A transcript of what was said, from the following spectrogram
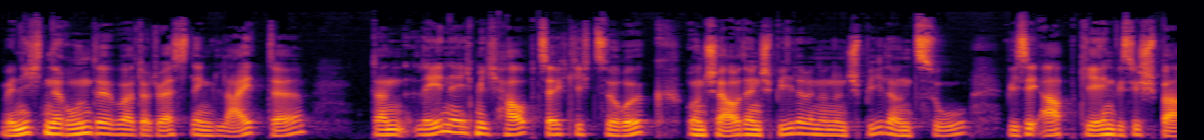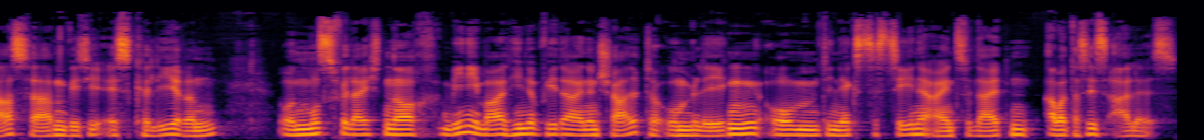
Wenn ich eine Runde World of Wrestling leite, dann lehne ich mich hauptsächlich zurück und schaue den Spielerinnen und Spielern zu, wie sie abgehen, wie sie Spaß haben, wie sie eskalieren und muss vielleicht noch minimal hin und wieder einen Schalter umlegen, um die nächste Szene einzuleiten, aber das ist alles.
